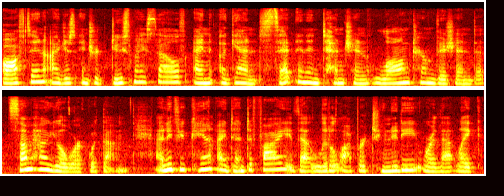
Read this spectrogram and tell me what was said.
Often I just introduce myself and again set an intention, long term vision that somehow you'll work with them. And if you can't identify that little opportunity or that like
